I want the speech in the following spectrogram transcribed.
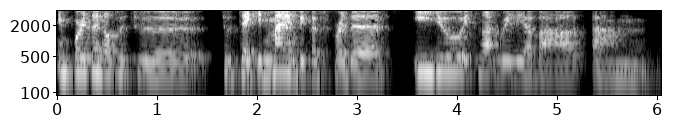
important also to, to take in mind because for the EU, it's not really about um,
